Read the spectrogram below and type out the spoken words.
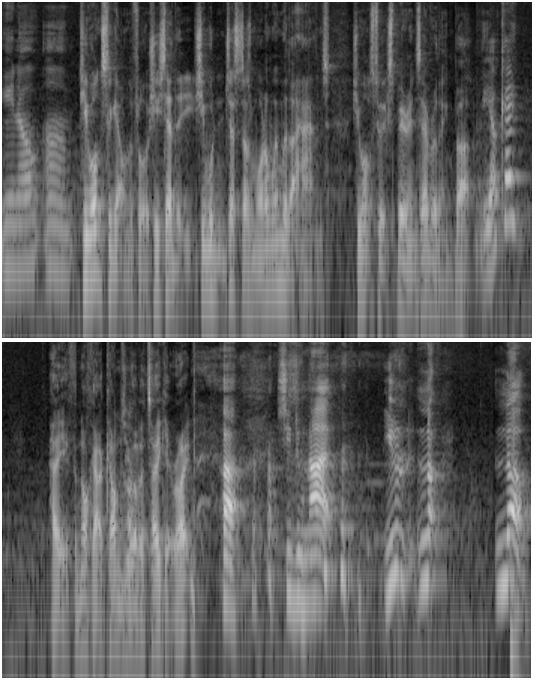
You know, um, She wants to get on the floor. She said that she wouldn't just doesn't want to win with her hands. She wants to experience everything. But yeah, okay. hey, if the knockout comes, you got to take it, right? Ha. She do not. You do- no, no.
